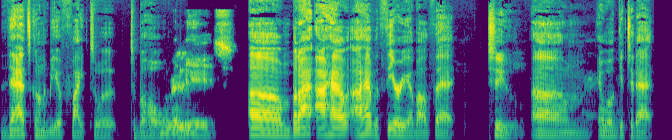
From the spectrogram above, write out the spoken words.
that's going to be a fight to to behold It really is. um, but I, I have I have a theory about that too. Um, and we'll get to that.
